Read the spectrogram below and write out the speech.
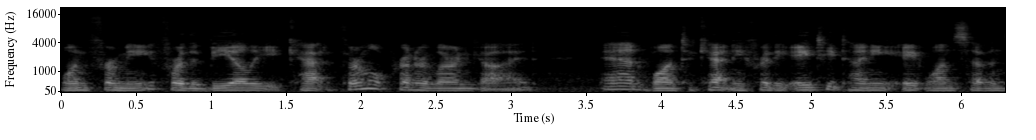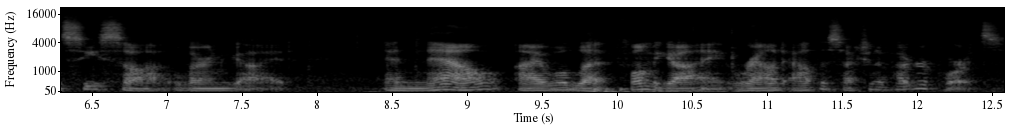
One for me for the BLE CAT thermal printer learn guide. And one to Kattni for the ATtiny 817 Seesaw learn guide. And now I will let Foamy Guy round out the section of hug reports.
